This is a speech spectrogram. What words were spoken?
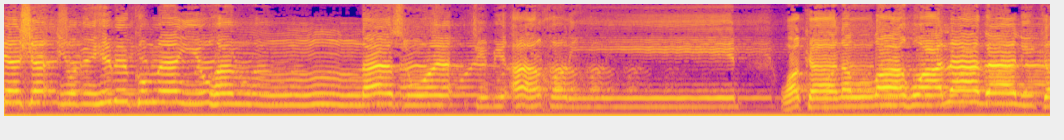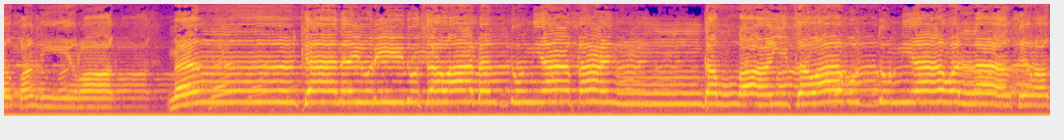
يشأ يذهبكم أيها الناس ويأتي بآخرين. وكان الله على ذلك قديرا. من كان يريد ثواب الدنيا فعند الله ثواب الدنيا والآخرة.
